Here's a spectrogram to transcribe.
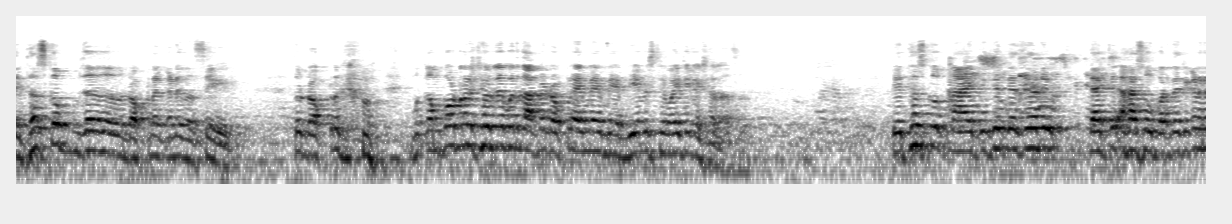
टेथस्कोप जर डॉक्टरकडे नसेल तर डॉक्टर मग कंपाऊंडर ठेवल्यापर्यंत आपल्या डॉक्टर एम बीएमएस ठेवायचे कशाला असं? टेथस्कोप नाही तिथे त्याच्यासाठी त्याचे हा सोबत त्याच्याकडे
